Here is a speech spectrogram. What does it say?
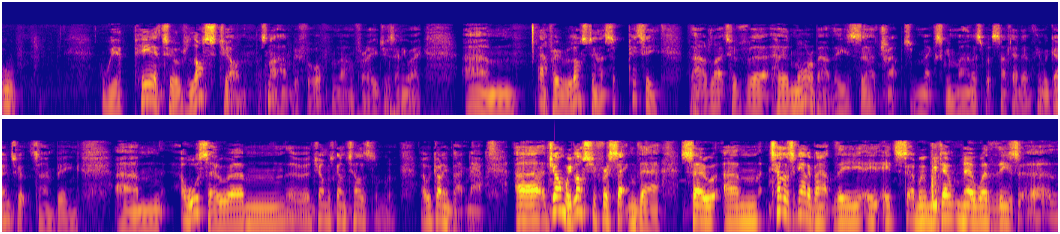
Ooh. We appear to have lost Jon. That's not happened before, for ages anyway. Um, ah, very lost him. That's a pity. That I'd like to have uh, heard more about these uh, trapped Mexican miners, but sadly I don't think we're going to at the time being. Um, also, um, uh, Jon was going to tell us. Oh, we got him back now. Uh, John, we lost you for a second there. So um, tell us again about the. It's. I mean, we don't know whether these uh,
